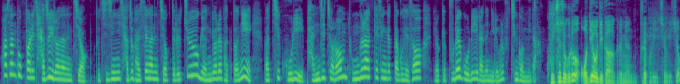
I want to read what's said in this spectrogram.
화산 폭발이 자주 일어나는 지역, 또 지진이 자주 발생하는 지역들을 쭉 연결해 봤더니 마치 고리, 반지처럼 동그랗게 생겼다고 해서 이렇게 불의 고리라는 이름을 붙인 겁니다. 구체적으로 어디 어디가 그러면 불의 고리 지역이죠?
